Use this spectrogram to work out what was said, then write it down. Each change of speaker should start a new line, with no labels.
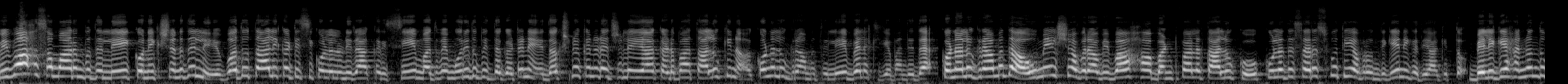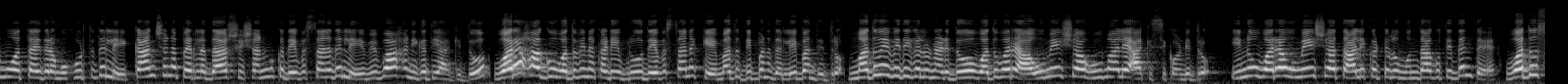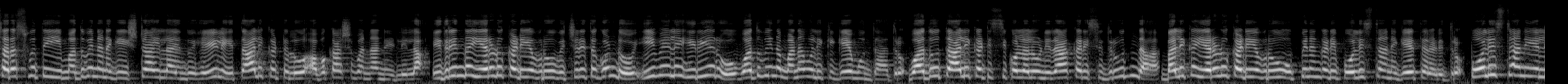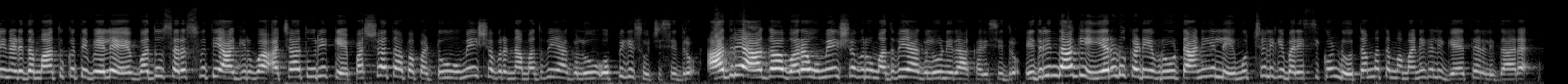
ವಿವಾಹ ಸಮಾರಂಭದಲ್ಲಿ ಕೊನೆ ಕ್ಷಣದಲ್ಲಿ ವಧು ತಾಲಿ ಕಟ್ಟಿಸಿಕೊಳ್ಳಲು ನಿರಾಕರಿಸಿ ಮದುವೆ ಮುರಿದು ಬಿದ್ದ ಘಟನೆ ದಕ್ಷಿಣ ಕನ್ನಡ ಜಿಲ್ಲೆಯ ಕಡಬಾ ತಾಲೂಕಿನ ಕೊಣಲು ಗ್ರಾಮದಲ್ಲಿ ಬೆಳಕಿಗೆ ಬಂದಿದೆ. ಕೊಣಲು ಗ್ರಾಮದ ಉಮೇಶ್ ಅವರ ವಿವಾಹ ಬಂಟ್ವಾಳ ತಾಲೂಕು ಕುಲದ ಸರಸ್ವತಿ ಅವರೊಂದಿಗೆ ನಿಗದಿಯಾಗಿತ್ತು. ಬೆಳಿಗ್ಗೆ ಹನ್ನೊಂದು ಮೂವತ್ತೈದರ ಮುಹೂರ್ತದಲ್ಲಿ ಕಾಂಚನ ಪೆರ್ಲದ ಶ್ರೀ ಷಣ್ಮುಖ ದೇವಸ್ಥಾನದಲ್ಲಿ ವಿವಾಹ ನಿಗದಿಯಾಗಿದ್ದು, ವರ ಹಾಗೂ ವಧುವಿನ ಕಡೆಯವರು ದೇವಸ್ಥಾನಕ್ಕೆ ಮಧು ದಿಬ್ಬಣದಲ್ಲಿ ಬಂದಿದ್ರು. ಮದುವೆ ವಿಧಿಗಳು ನಡೆದು ವಧುವರ ಉಮೇಶ ಹೂಮಾಲೆ ಹಾಕಿಸಿಕೊಂಡಿದ್ರು. ಇನ್ನು ವರ, ಉಮೇಶ ತಾಲಿ ಕಟ್ಟಲು ಮುಂದಾಗುತ್ತಿದ್ದಂತೆ ವಧು ಸರಸ್ವತಿ ಈ ಮದುವೆ ನನಗೆ ಇಷ್ಟ ಇಲ್ಲ ಎಂದು ಹೇಳಿ ತಾಲಿ ಕಟ್ಟಲು ಅವಕಾಶವನ್ನ ನೀಡಲಿಲ್ಲ. ಇದರಿಂದ ಎರಡು ಕಡೆಯವರು ವಿಚಲಿತಗೊಂಡು ಈ ವೇಳೆ ಹಿರಿಯರು ವಧುವಿನ ಮನವೊಲಿಕೆಗೆ ಮುಂದಾದ್ರು. ವಧು ತಾಲಿ ಕಟ್ಟಿಸಿಕೊಳ್ಳಲು ನಿರಾಕರಿಸಿದ್ರಿಂದ ಬಳಿಕ ಎರಡು ಕಡೆಯವರು ಉಪ್ಪಿನಂಗಡಿ ಪೊಲೀಸ್ ಠಾಣೆಗೆ ತೆರಳಿದ್ರು. ಪೊಲೀಸ್ ಠಾಣೆಯಲ್ಲಿ ನಡೆದ ಮಾತುಕತೆ ವೇಳೆ ವಧು ಸರಸ್ವತಿ ಆಗಿರುವ ಅಚಾತುರ್ಯಕ್ಕೆ ಪಶ್ಚಾತ್ತಾಪ ಪಟ್ಟು ಉಮೇಶ್ ಅವರನ್ನ ಮದುವೆಯಾಗಲು ಒಪ್ಪಿಗೆ ಸೂಚಿಸಿದ್ರು. ಆದ್ರೆ ಆಗ ವರ ಉಮೇಶ್ ಅವರು ಮದುವೆಯಾಗಲು ನಿರಾಕರಿಸಿದ್ರು. ಇದರಿಂದಾಗಿ ಎರಡು ಕಡೆಯವರು ಠಾಣೆಯಲ್ಲಿ ಮುಚ್ಚಲಿಗೆ ಬರೆಸಿಕೊಂಡು ತಮ್ಮ ತಮ್ಮ ಮನೆಗಳಿಗೆ ತೆರಳಿದ್ದಾರೆ.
